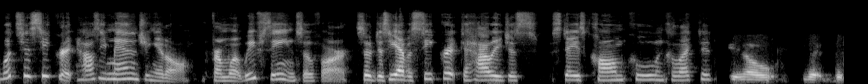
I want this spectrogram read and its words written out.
what's his secret? How's he managing it all from what we've seen so far? So does he have a secret to how he just stays calm, cool, and collected? You know, the the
